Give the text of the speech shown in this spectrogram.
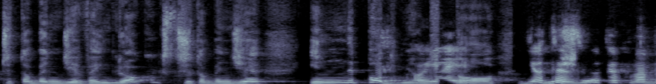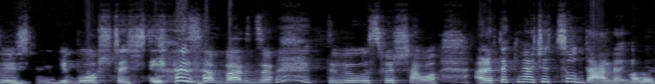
czy to będzie Węglokoks, czy to będzie inny podmiot. Ojej, To JSW to chyba by nie było szczęśliwe za bardzo, gdyby usłyszało. Ale w takim razie co dalej? Ale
